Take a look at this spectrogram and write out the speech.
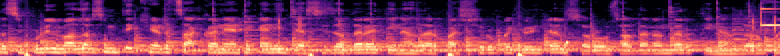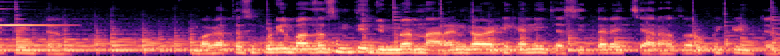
तसे पुढील बाजार समिती खेड चाकण या ठिकाणी जास्तीचा दर आहे तीन हजार पाचशे रुपये क्विंटल सर्वसाधारण दर तीन हजार रुपये क्विंटल. बघा तसे पुढील बाजार समिती जुन्नर नारायणगाव या ठिकाणी जास्तीत दर आहे चार हजार रुपये क्विंटल.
